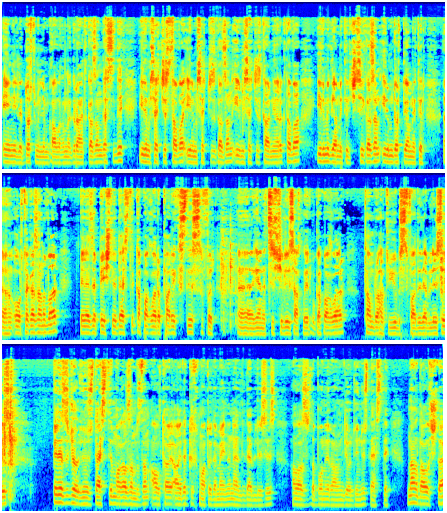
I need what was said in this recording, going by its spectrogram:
eyni ilə 4 mm qalınlığında qranit qazan dəstidir. 28 tava, 28 qazan, 28 karnıyarıq tava, 20 diametr kiçik qazan, 24 diametr e, orta qazanı var. Beləcə 5-li dəsti, qapaqları Parex'dir, 0. E, yəni çirkiliyi saxlayır bu qapaqlar. Tam rahat yuyub istifadə edə bilirsiniz. Beləcə gördüyünüz dəsti mağazamızdan 6 ay ayda 40 manat ödəməklə əldə edə bilirsiniz. Hal-hazırda Bonera'nın gördüyünüz dəsti. Nağd alışda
